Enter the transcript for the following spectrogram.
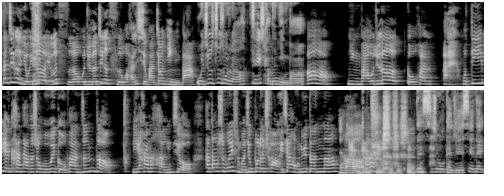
但这个有一个有一个词，我觉得这个词我很喜欢，叫拧巴我就这种人，非常的拧巴。啊，拧巴。我觉得狗焕，哎，我第一遍看他的时候，我为狗焕真的遗憾了很久。他当时为什么就不能闯一下红绿灯呢？太不争气了是是是，但其实我感觉现在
